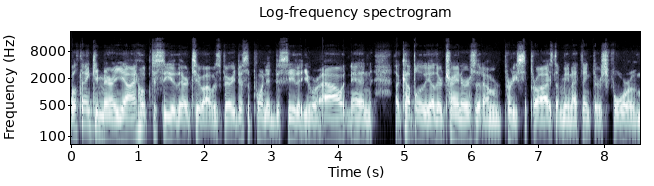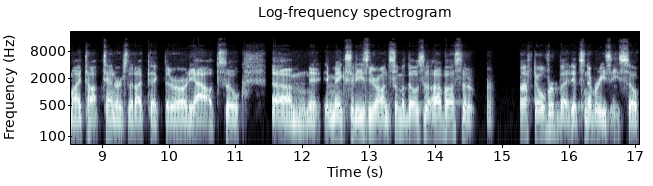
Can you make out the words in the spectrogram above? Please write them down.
Well, thank you, Mary. Yeah, I hope to see you there too. I was very disappointed to see that you were out, and a couple of the other trainers that I'm pretty surprised. I mean, I think there's four of my top tenors that I picked that are already out, so um, it, it, makes it easier on some of those of us that are left over. But it's never easy. So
